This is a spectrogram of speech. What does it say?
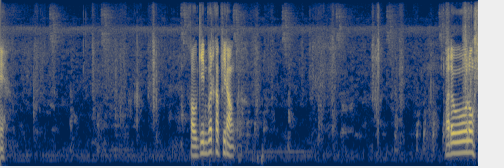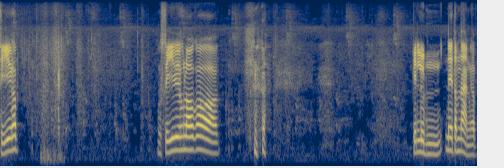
นี่เขากินเบิดครับพี่น้องมาดูลงสีครับ สีของเราก็ เป็นรุ่นในตำนานครับ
